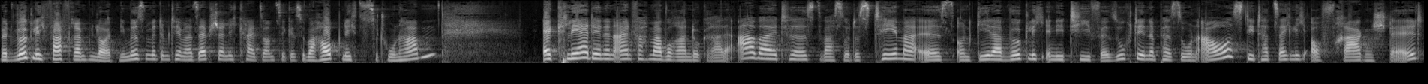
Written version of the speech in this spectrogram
Mit wirklich fachfremden Leuten. Die müssen mit dem Thema Selbstständigkeit, sonstiges überhaupt nichts zu tun haben. Erklär denen einfach mal, woran du gerade arbeitest, was so das Thema ist und geh da wirklich in die Tiefe. Such dir eine Person aus, die tatsächlich auch Fragen stellt,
